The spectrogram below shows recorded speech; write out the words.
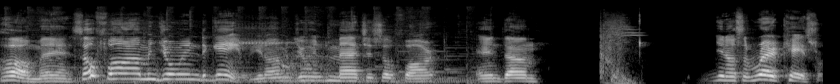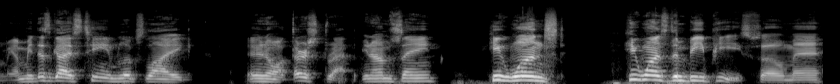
Oh man. So far I'm enjoying the game. You know, I'm enjoying the matches so far. And um you know, it's a rare case for me. I mean, this guy's team looks like, you know, a thirst trap. You know what I'm saying? He wants he wants them BPs, so man.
